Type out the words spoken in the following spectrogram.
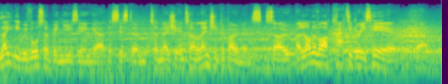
Lately, we've also been using uh, the system to measure internal engine components. So a lot of our categories here uh,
